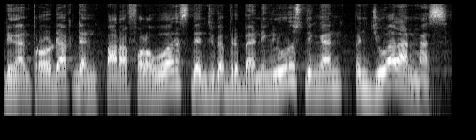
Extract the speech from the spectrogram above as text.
dengan produk dan para followers dan juga berbanding lurus dengan penjualan, Mas.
